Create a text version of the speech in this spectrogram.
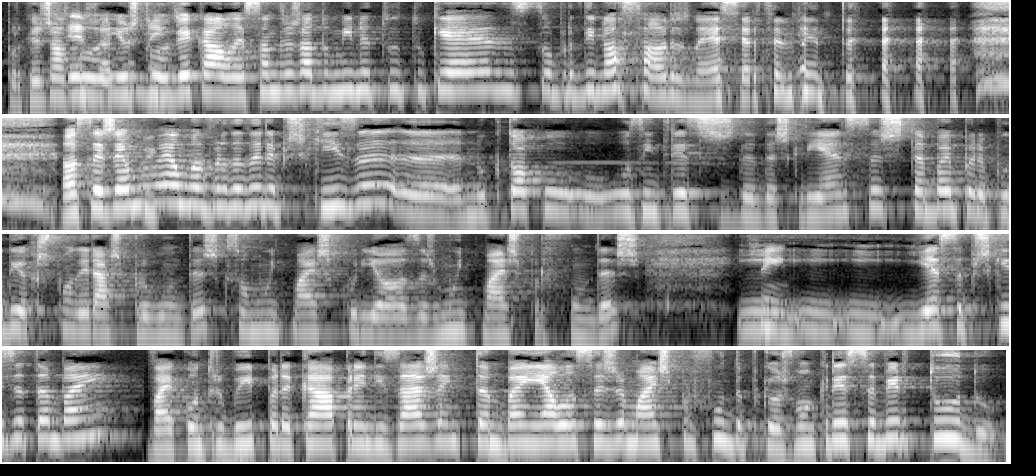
Porque eu já estou, eu estou a ver que a Alessandra já domina tudo o que é sobre dinossauros, não é? Certamente. Ou seja, é uma, é uma verdadeira pesquisa uh, no que toca os interesses de, das crianças, também para poder responder às perguntas, que são muito mais curiosas, muito mais profundas. E, e, e, essa pesquisa também vai contribuir para que a aprendizagem também ela seja mais profunda, porque eles vão querer saber tudo,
